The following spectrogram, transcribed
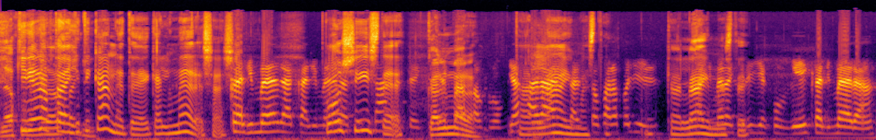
Την έχουμε, Κυρία κυρία Ραπτάκη, Ραπτάκη; τι κάνετε, καλημέρα σας. Καλημέρα, καλημέρα. Πώς Τι είστε; κάνετε, κύριε Καλημέρα. Παπαγρού; Μια Καλά χαρά, ευχαριστώ είμαστε. πάρα πολύ. Καλά καλημέρα, είμαστε. κύριε Γιακουβή, καλημέρα.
